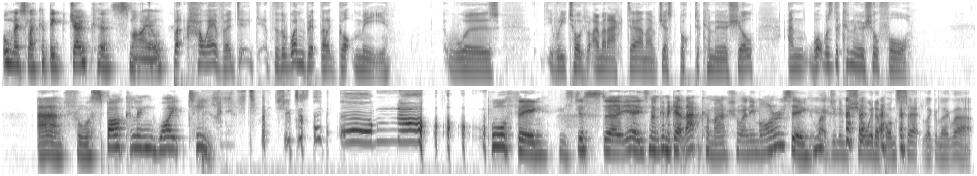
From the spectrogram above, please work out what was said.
almost like a big Joker smile. But however, the one bit that got me was when he talked about I'm an actor and I've just booked a commercial, and what was the commercial for? Ah, for sparkling white teeth. She's just like, oh no! Poor thing. He's just, uh, yeah, he's not going to get that commercial anymore, is he? Imagine him showing up on set looking like that.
